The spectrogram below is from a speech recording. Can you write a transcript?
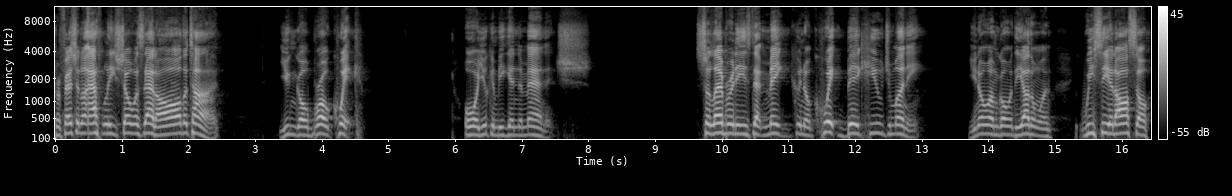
Professional athletes show us that all the time. You can go broke quick, or you can begin to manage. Celebrities that make, you know, quick, big, huge money. You know, I'm going with the other one we see it also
